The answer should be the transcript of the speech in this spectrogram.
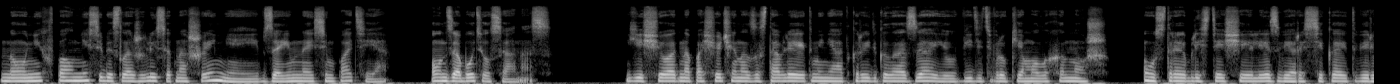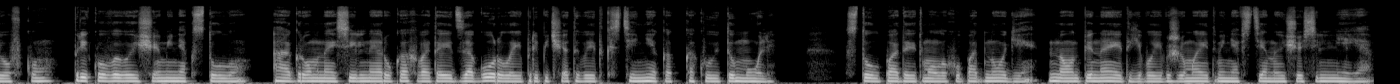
но у них вполне себе сложились отношения и взаимная симпатия. Он заботился о нас. Еще одна пощечина заставляет меня открыть глаза и увидеть в руке Молоха нож. Острое блестящее лезвие рассекает веревку, приковывающую меня к стулу, а огромная сильная рука хватает за горло и припечатывает к стене, как какую-то моль. Стул падает Молоху под ноги, но он пинает его и вжимает меня в стену еще сильнее.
